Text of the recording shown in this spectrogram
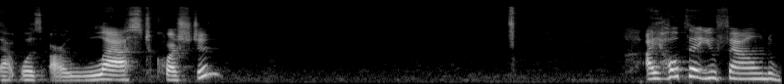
That was our last question. I hope that you found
